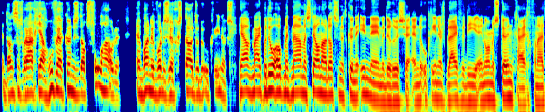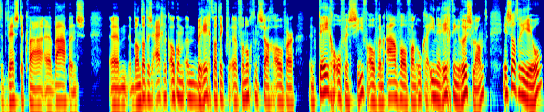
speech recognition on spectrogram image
En dan is de vraag, ja, hoe ver kunnen ze dat volhouden? En wanneer worden ze gestuurd door de Oekraïners? Ja, maar ik bedoel ook met name, stel nou dat ze het kunnen innemen, de Russen. En de Oekraïners blijven die enorme steun krijgen vanuit het Westen qua uh, wapens. Um, want dat is eigenlijk ook een, een bericht wat ik uh, vanochtend zag over een tegenoffensief, over een aanval van Oekraïne richting Rusland. Is dat reëel?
